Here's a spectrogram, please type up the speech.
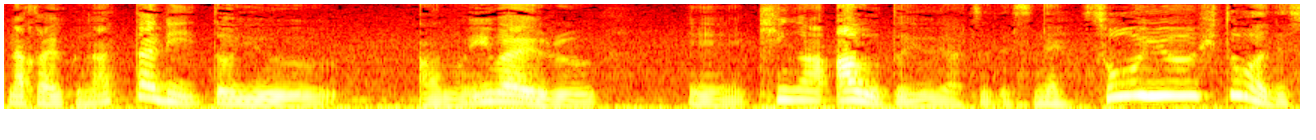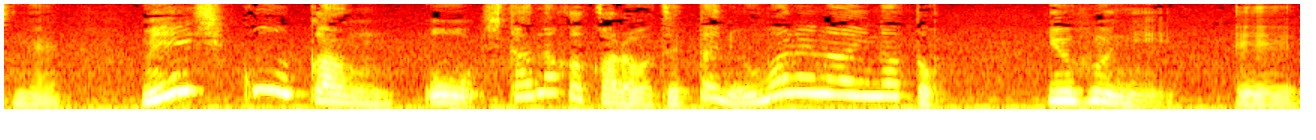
仲良くなったりという、あの、いわゆる、えー、気が合うというやつですね。そういう人はですね、名刺交換をした中からは絶対に生まれないなというふうに、えー、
